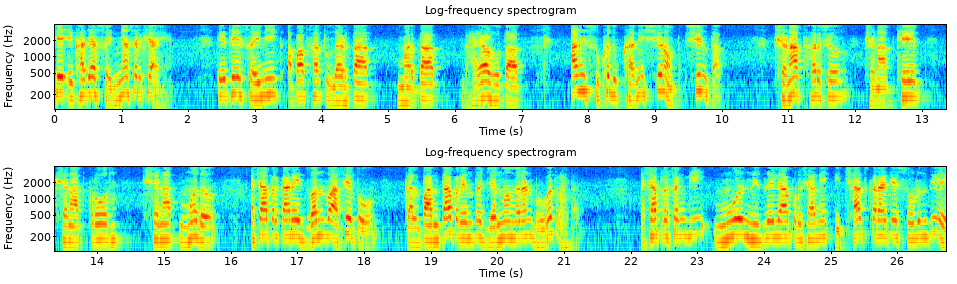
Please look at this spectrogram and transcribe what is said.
हे एखाद्या सैन्यासारखे आहे. तेथे सैनिक आपापसात लढतात मरतात घायाळ होतात आणि सुखदुःखाने शिणवत शिणतात. क्षणात हर्ष क्षणात खेद क्षणात क्रोध क्षणात मद अशा प्रकारे द्वंद्व असे तो कल्पांतापर्यंत जन्ममरण भोगत राहतात. अशा प्रसंगी मूळ निजलेल्या पुरुषाने इच्छाच करायचे सोडून दिले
